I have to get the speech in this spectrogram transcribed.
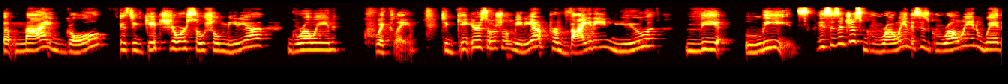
but my goal is to get your social media growing quickly, to get your social media providing you the leads. This isn't just growing, this is growing with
